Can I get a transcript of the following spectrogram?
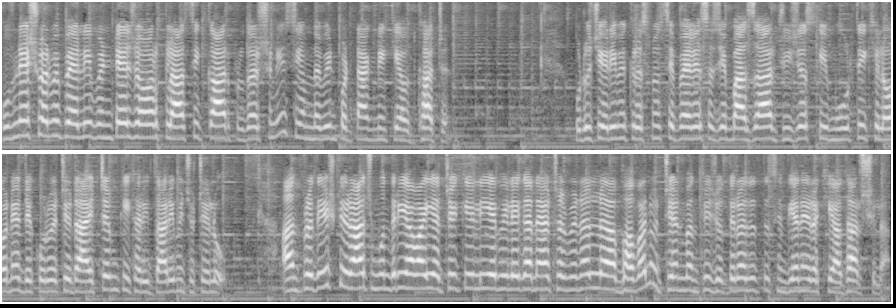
भुवनेश्वर में पहली विंटेज और क्लासिक कार प्रदर्शनी, सीएम नवीन पटनायक ने किया उद्घाटन। पुडुचेरी में क्रिसमस से पहले सजे बाज़ार, जीजस की मूर्ति, खिलौने, डेकोरेटेड आइटम की खरीदारी में जुटे लोग आंध्र प्रदेश के राजमुंदरी हवाई अड्डे के लिए मिलेगा नया टर्मिनल भवन। उज्जैन मंत्री ज्योतिरादित्य सिंधिया ने रखी आधारशिला।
